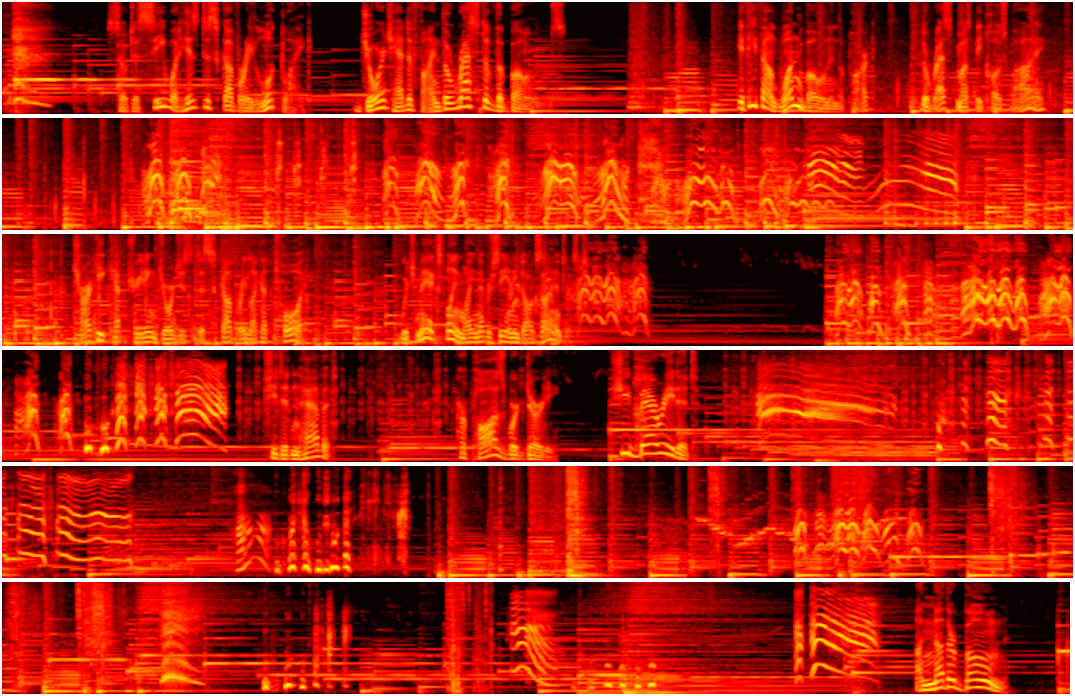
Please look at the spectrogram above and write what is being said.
So to see what his discovery looked like, George had to find the rest of the bones. If he found one bone in the park, the rest must be close by. Charkie kept treating George's discovery like a toy, which may explain why you never see any dog scientists. She didn't have it. Her paws were dirty. She buried it. Another bone.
